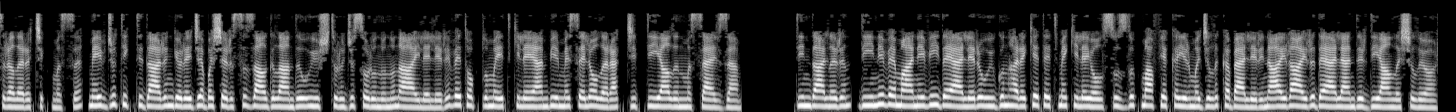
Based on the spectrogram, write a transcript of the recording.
sıralara çıkması, mevcut iktidarın görece başarısız algılandığı uyuşturucu sorununun aileleri ve toplumu etkileyen bir mesele olarak ciddiye alınması elzem. Dindarların, dini ve manevi değerlere uygun hareket etmek ile yolsuzluk mafya kayırmacılık haberlerini ayrı ayrı değerlendirdiği anlaşılıyor.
